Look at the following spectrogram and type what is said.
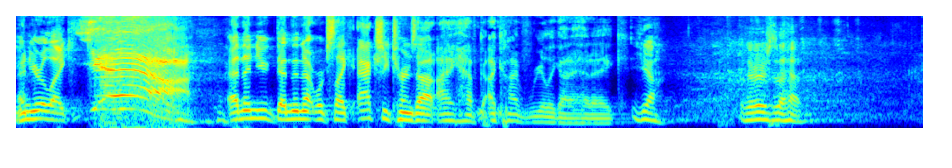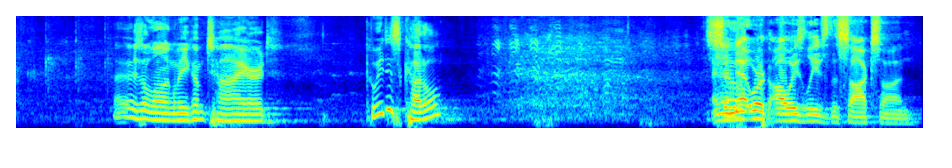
and you're like, yeah. And then you, then the network's like, actually, turns out I have, I kind of really got a headache. Yeah, there's that. It was a long week. I'm tired. Can we just cuddle? And So- the network always leaves the socks on.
